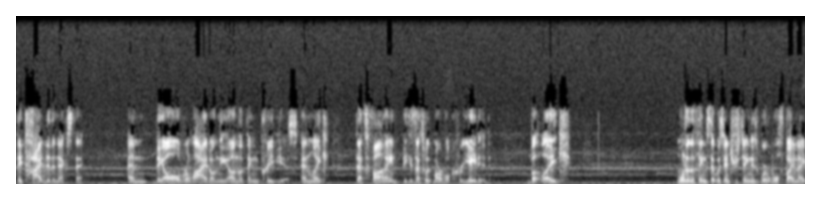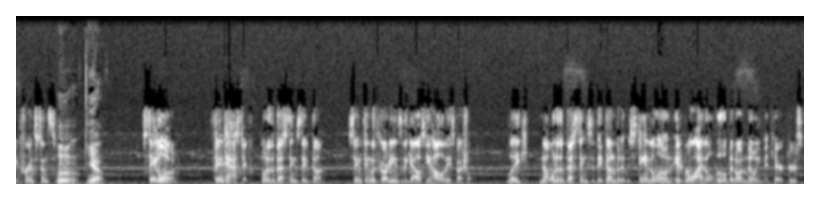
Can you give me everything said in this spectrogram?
they tied to the next thing, and they all relied on the on the thing previous, and like that's fine because that's what Marvel created, but like one of the things that was interesting is Werewolf by Night, for instance, Mm, yeah. standalone, fantastic, one of the best things they've done. Same thing with Guardians of the Galaxy Holiday Special, like not one of the best things that they've done, but it was standalone. It relied a little bit on knowing the characters,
